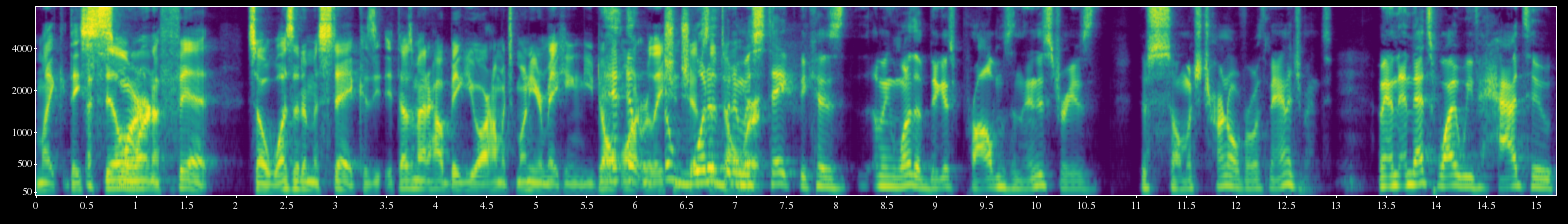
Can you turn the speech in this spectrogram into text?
I'm like, they That's still smart. weren't a fit. So was it a mistake? Because it doesn't matter how big you are, how much money you're making. You don't It- want relationships It would have been a work. mistake because I mean, one of the biggest problems in the industry is there's so much turnover with management. Mm-hmm. I mean, and, and that's why we've had to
